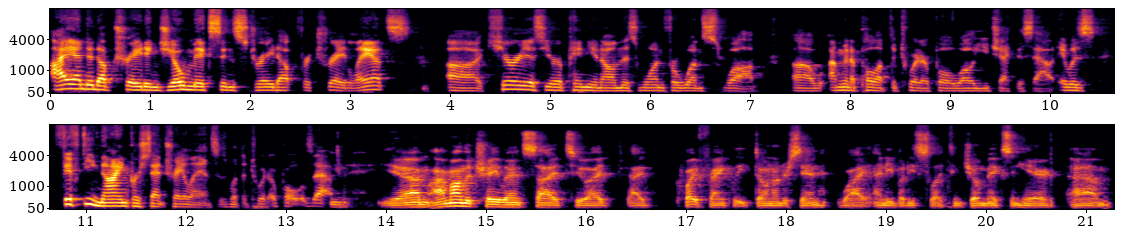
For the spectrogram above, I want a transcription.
I ended up trading Joe Mixon straight up for Trey Lance. Uh, curious your opinion on this one for one swap. Uh, I'm going to pull up the Twitter poll while you check this out. It was 59% Trey Lance is what the Twitter poll was at. Yeah, I'm, I'm on the Trey Lance side too. I, I quite frankly don't understand why anybody's selecting Joe Mixon here. Um,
